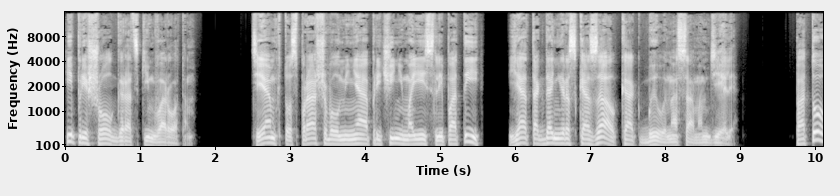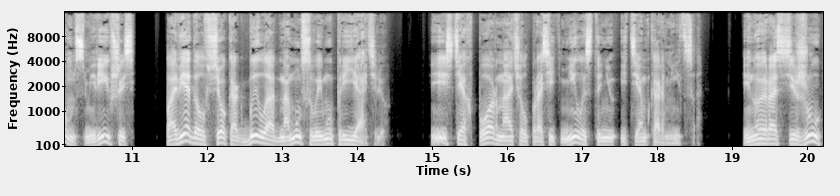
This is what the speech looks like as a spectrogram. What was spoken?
и пришел к городским воротам. Тем, кто спрашивал меня о причине моей слепоты, я тогда не рассказал, как было на самом деле. Потом, смирившись, поведал все, как было одному своему приятелю. И с тех пор начал просить милостыню и тем кормиться. Иной раз сижу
